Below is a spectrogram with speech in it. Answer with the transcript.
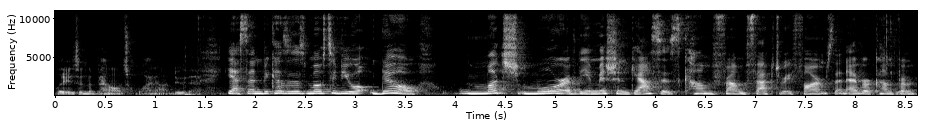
lays in the balance, why not do that? Yes, and because as most of you know, much more of the emission gases come from factory farms than ever come from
